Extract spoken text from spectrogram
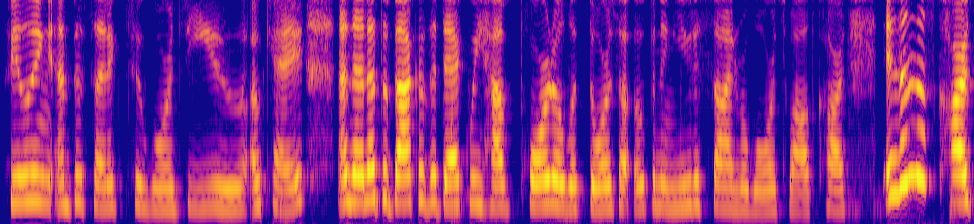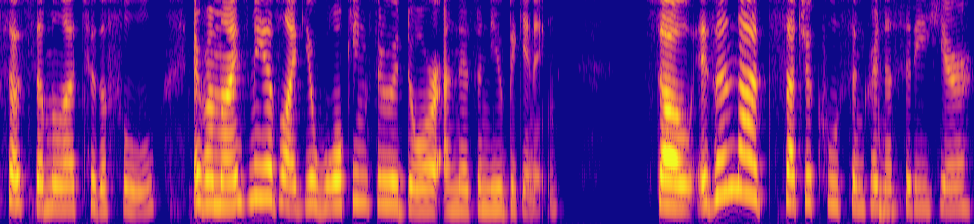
feeling empathetic towards you, okay? And then at the back of the deck, we have Portal with doors are opening, you decide rewards wild card. Isn't this card so similar to the Fool? It reminds me of like you're walking through a door and there's a new beginning. So, isn't that such a cool synchronicity here?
